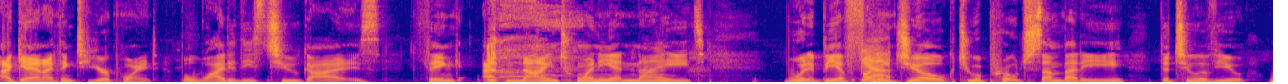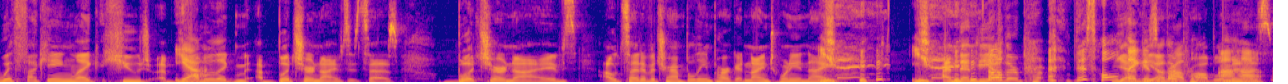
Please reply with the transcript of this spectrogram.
again, I think to your point, but why did these two guys think at 9:20 at night would it be a funny Yeah. joke to approach somebody, the two of you, with fucking like huge, uh, Yeah. probably like uh, butcher knives? It says butcher knives outside of a trampoline park at 9:20 at night. And then the other pro- this whole yeah, thing the is a other problem. Uh-huh. is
